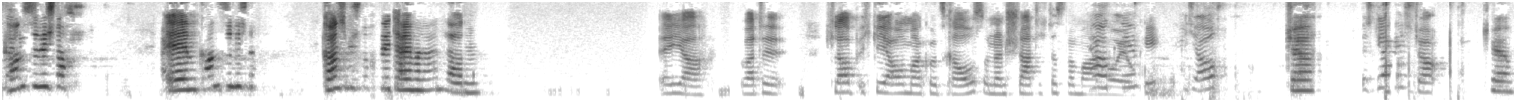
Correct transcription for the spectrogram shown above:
Kannst du mich noch, ähm, kannst du mich noch, kannst du mich noch bitte einmal einladen? Äh, ja, warte, ich glaube, ich gehe auch mal kurz raus und dann starte ich das nochmal Ja, neu, okay. okay? ich auch. Ciao. Bis gleich. Ciao. Ciao.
